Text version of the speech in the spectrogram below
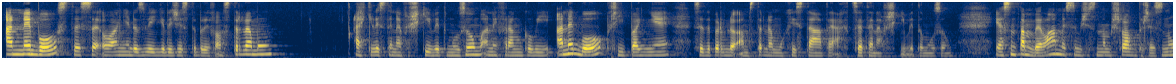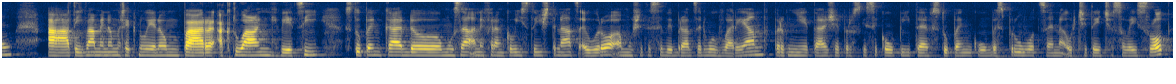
A nebo jste se o Aně dozvěděli, že jste byli v Amsterdamu, a chtěli jste navštívit muzeum Anny Frankový, anebo případně se teprve do Amsterdamu chystáte a chcete navštívit to muzeum. Já jsem tam byla, myslím, že jsem tam šla v březnu a teď vám jenom řeknu jenom pár aktuálních věcí. Stupenka do muzea Anny Frankový stojí 14 euro a můžete si vybrat ze dvou variant. První je ta, že prostě si koupíte vstupenku bez průvodce na určitý časový slot.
